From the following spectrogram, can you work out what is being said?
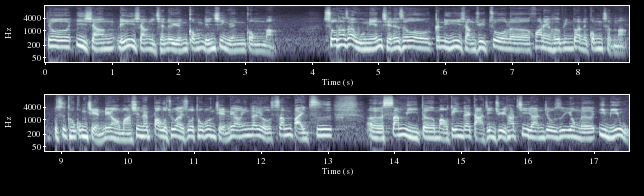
就易翔林易翔以前的员工，林姓员工嘛。说他在五年前的时候跟林义祥去做了花莲和平段的工程嘛，不是偷工减料嘛？现在爆出来说偷工减料，应该有三百支，呃，三米的铆钉应该打进去，他既然就是用了一米五，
